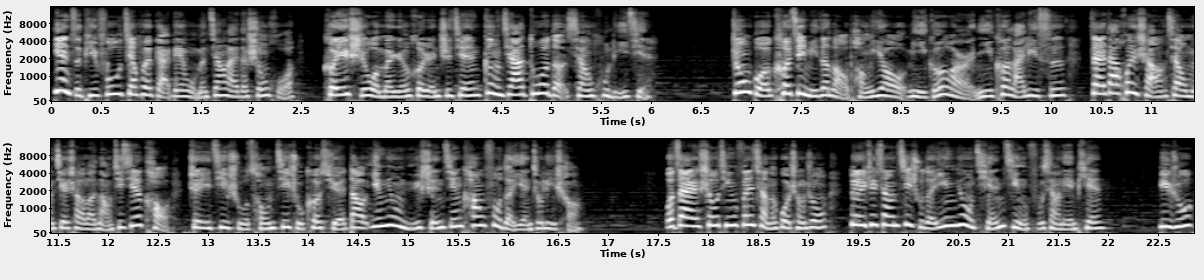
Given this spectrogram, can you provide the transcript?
电子皮肤将会改变我们将来的生活，可以使我们人和人之间更加多的相互理解。中国科技迷的老朋友米格尔·尼科莱利斯在大会上向我们介绍了脑机接口这一技术从基础科学到应用于神经康复的研究历程。我在收听分享的过程中，对这项技术的应用前景浮想联翩，比如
